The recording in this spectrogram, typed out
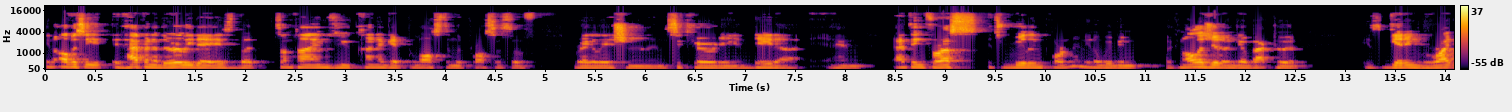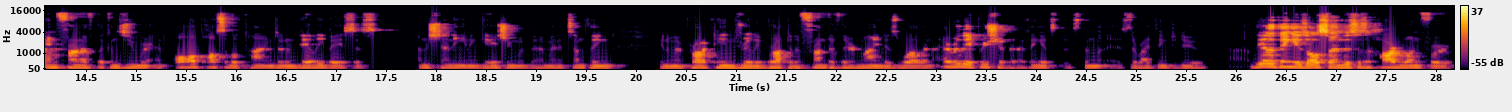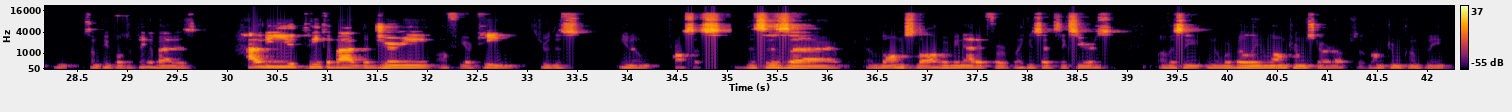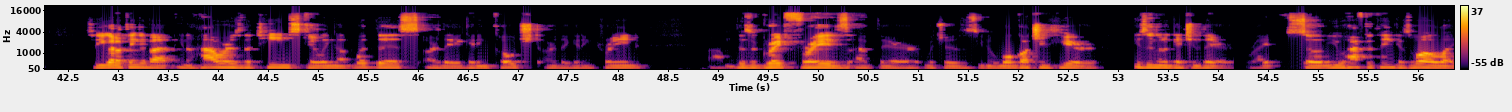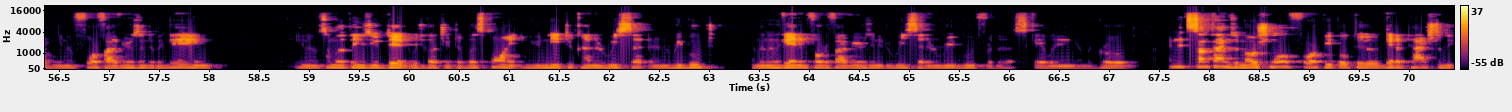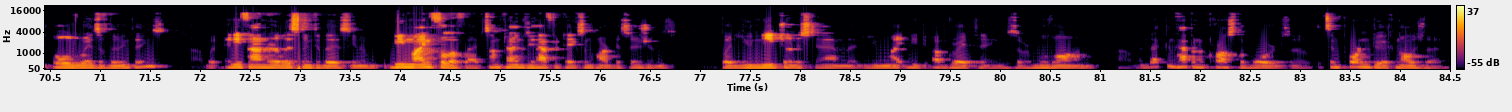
you know, obviously, it happened in the early days, but sometimes you kind of get lost in the process of regulation and security and data. And I think for us, it's really important. You know, we've been acknowledge it and go back to it. Is getting right in front of the consumer at all possible times on a daily basis, understanding and engaging with them. And it's something you know my product teams really brought to the front of their mind as well. And I really appreciate that. I think it's it's the, it's the right thing to do. The other thing is also, and this is a hard one for some people to think about, is how do you think about the journey of your team through this you know process? This is uh, long slog. We've been at it for, like you said, six years. Obviously, you know, we're building a long-term startup, a long-term company. So you got to think about, you know, how is the team scaling up with this? Are they getting coached? Are they getting trained? Um, there's a great phrase out there, which is, you know, what got you here isn't going to get you there, right? So you have to think as well, like, you know, four or five years into the game, you know, some of the things you did, which got you to this point, you need to kind of reset and reboot and then again, in four to five years, you need to reset and reboot for the scaling and the growth. And it's sometimes emotional for people to get attached to the old ways of doing things. But any founder listening to this, you know, be mindful of that. Sometimes you have to take some hard decisions, but you need to understand that you might need to upgrade things or move on. And that can happen across the board. So it's important to acknowledge that.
